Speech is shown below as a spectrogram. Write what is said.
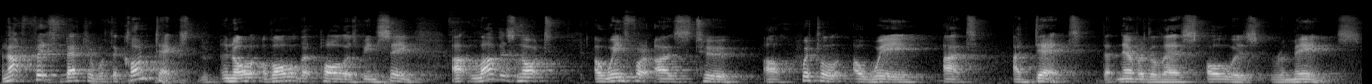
And that fits better with the context all, of all that Paul has been saying. Uh, love is not a way for us to uh, whittle away at a debt that nevertheless always remains.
